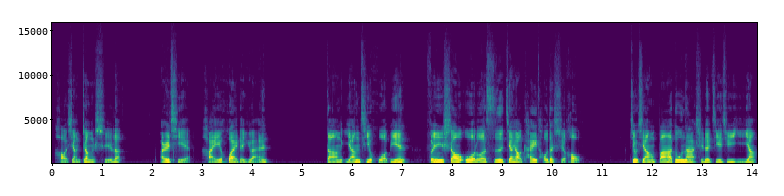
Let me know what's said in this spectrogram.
好像证实了，而且还坏得远。当扬起火鞭焚烧沃罗斯将要开头的时候，就像拔都那时的结局一样，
